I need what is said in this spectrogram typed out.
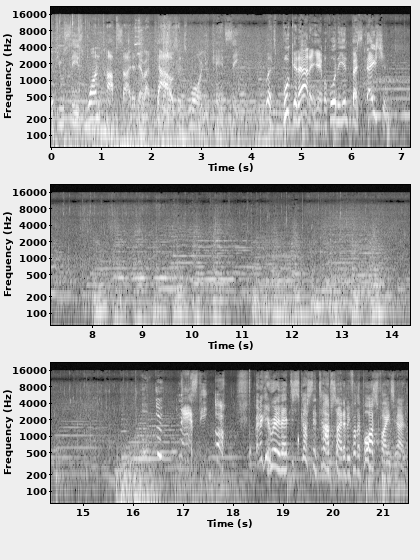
If you seize one topsider, there are thousands more you can't see. Let's book it out of here before the infestation. Nasty! Oh, better get rid of that disgusting topsider before the boss finds out.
